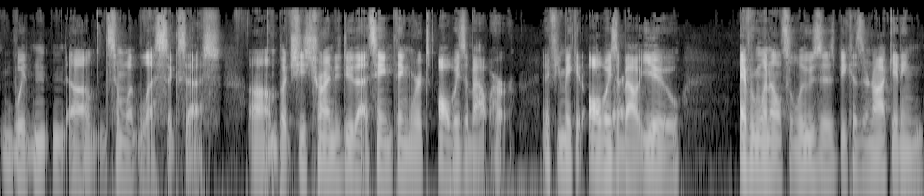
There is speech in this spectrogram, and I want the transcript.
with uh, somewhat less success. Um, but she's trying to do that same thing where it's always about her. And if you make it always about you, everyone else loses because they're not getting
